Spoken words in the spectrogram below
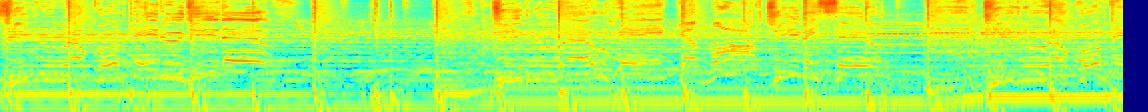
Digno é o Cordeiro de Deus. Digno é o Rei que a morte venceu. Digno é o Cordeiro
